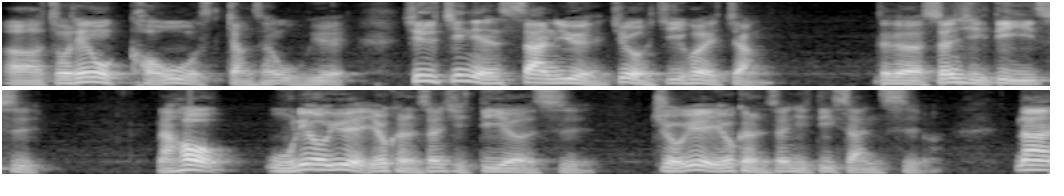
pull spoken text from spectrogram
呃，昨天我口误讲成五月，其实今年三月就有机会讲这个升息第一次，然后五六月有可能升息第二次，九月有可能升息第三次嘛。那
